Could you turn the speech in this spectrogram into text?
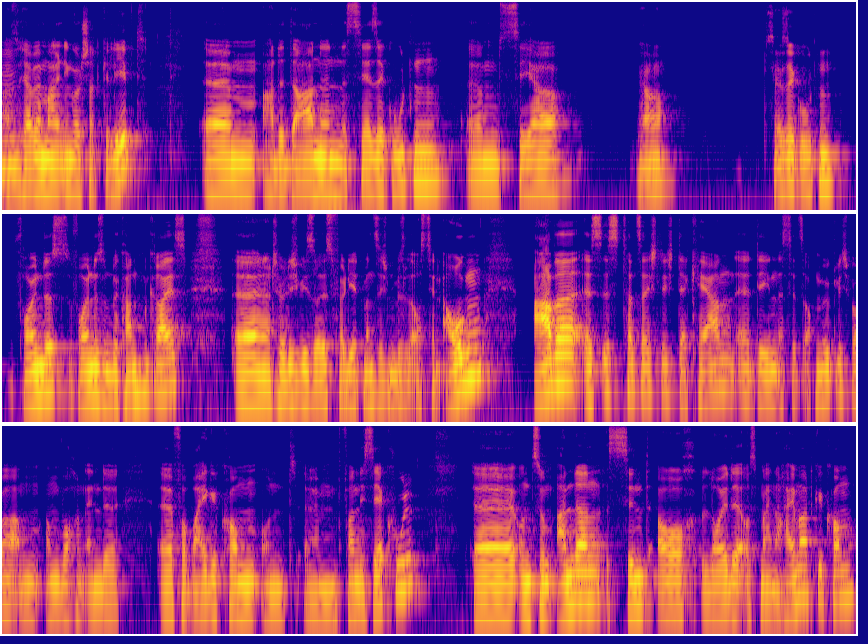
Also ich habe ja mal in Ingolstadt gelebt, ähm, hatte da einen sehr, sehr guten, ähm, sehr, ja, sehr, sehr guten Freundes-, Freundes- und Bekanntenkreis. Äh, natürlich, wie so ist, verliert man sich ein bisschen aus den Augen. Aber es ist tatsächlich der Kern, äh, den es jetzt auch möglich war, am, am Wochenende äh, vorbeigekommen und ähm, fand ich sehr cool. Äh, und zum anderen sind auch Leute aus meiner Heimat gekommen.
